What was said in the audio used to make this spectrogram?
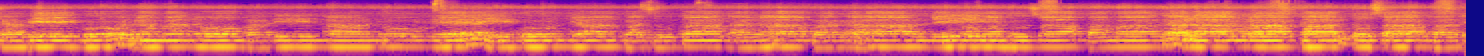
จะภิกขุนมโนปดินันตุเยหิปุญญังปัสสุตังอนาปการติวันตุสัพพมังคลังรักขันตุสัพพเท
